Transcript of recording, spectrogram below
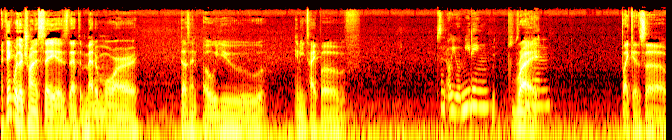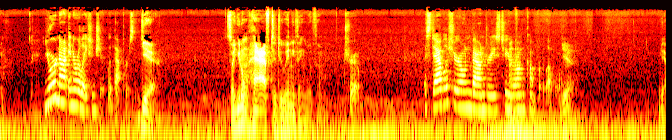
I think what they're trying to say is that the metamour doesn't owe you any type of Doesn't owe you a meeting. right, even. like as a You're not in a relationship with that person. yeah. So you don't have to do anything with them. True. Establish your own boundaries to your Mhm. own comfort level. Yeah. Yeah.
